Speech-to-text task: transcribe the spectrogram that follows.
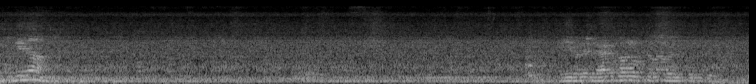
कर दूँगी ना ये वाले लाइट वाला उठा बिल्कुल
